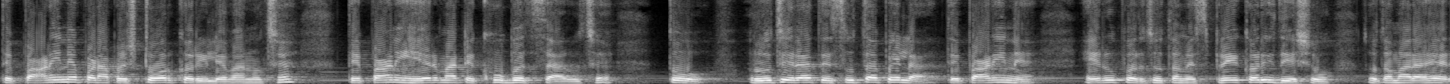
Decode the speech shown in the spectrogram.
તે પાણીને પણ આપણે સ્ટોર કરી લેવાનું છે. તે પાણી હેર માટે ખૂબ જ સારું છે. તો રોજે રાતે સૂતા પહેલાં તે પાણીને હેર ઉપર જો તમે સ્પ્રે કરી દેશો, તો તમારા હેર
